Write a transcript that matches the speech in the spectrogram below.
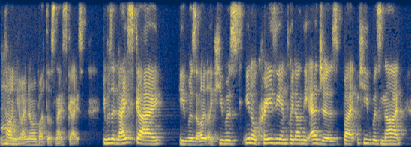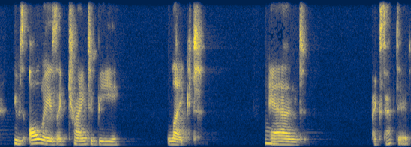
I'm mm. telling you, mm. I know about those nice guys. He was a nice guy. He was like he was, you know, crazy and played on the edges, but he was not he was always like trying to be liked mm. and accepted.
